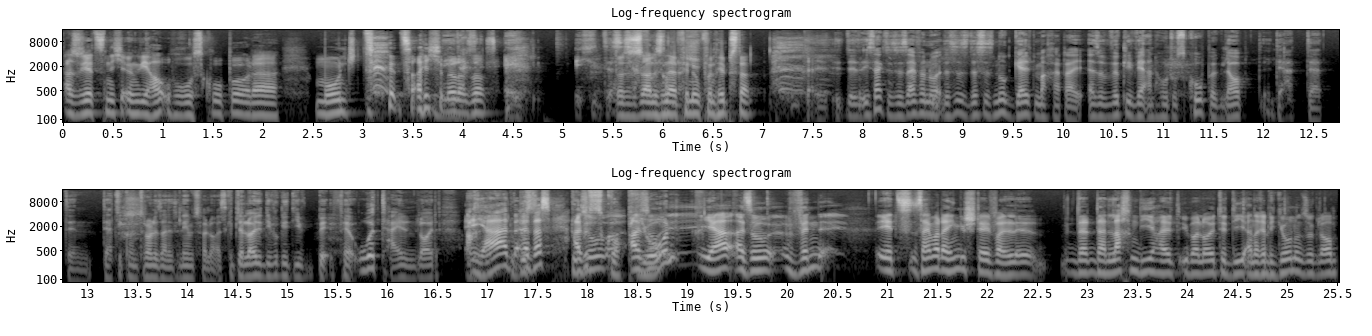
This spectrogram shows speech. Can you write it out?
Also jetzt nicht irgendwie Horoskope oder Mondzeichen nee, oder so. Ist, ey, ich, das, das ist alles eine Erfindung von Hipstern. Ich sag, das ist einfach nur, das ist, das ist nur Geldmacherei. Also wirklich, wer an Horoskope glaubt, der hat, der, den, der hat die Kontrolle seines Lebens verloren. Es gibt ja Leute, die wirklich, die verurteilen Leute. Ach, ja, bist, das, also, also, ja, also, wenn, jetzt sei mal dahingestellt, weil äh, dann, dann, lachen die halt über Leute, die an Religion und so glauben.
